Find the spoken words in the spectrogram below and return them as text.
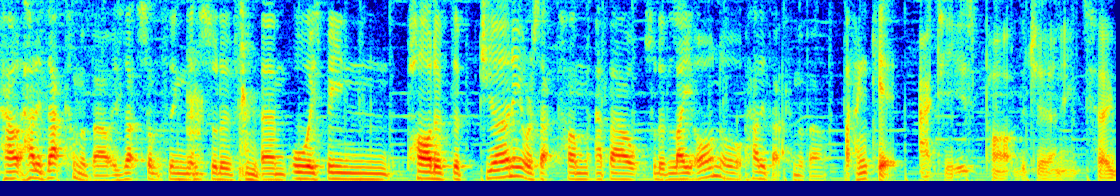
how, how did that come about? Is that something that's sort of um, always been part of the journey or has that come about sort of late on or how did that come about? I think it actually is part of the journey. So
